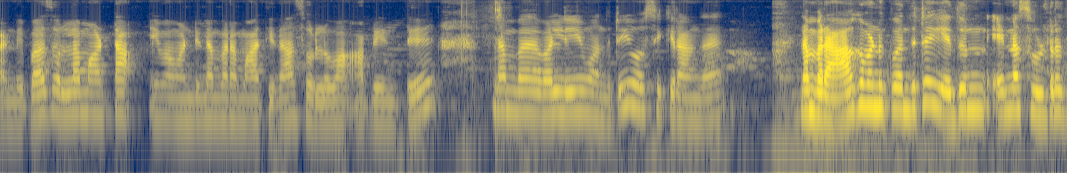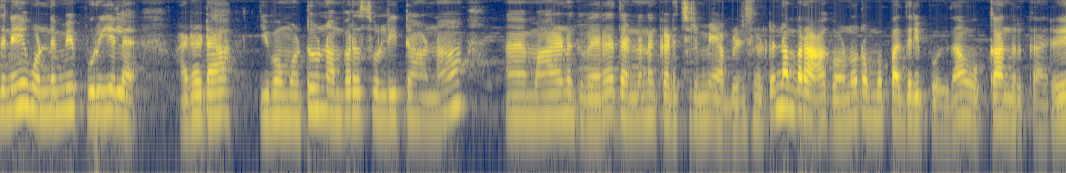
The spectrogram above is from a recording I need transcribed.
கண்டிப்பாக சொல்ல மாட்டான். இவன் வண்டி நம்பரை மாற்றி தான் சொல்லுவான் அப்படின்ட்டு நம்ம வள்ளியும் வந்துட்டு யோசிக்கிறாங்க. நம்ம ராகவனுக்கு வந்துட்டு எது என்ன சொல்கிறதுனே ஒன்றுமே புரியலை. அடடா இவன் மட்டும் நம்பரை சொல்லிட்டான்னா மாறனுக்கு வேறு தண்டனை கிடச்சிருமே அப்படின்னு சொல்லிட்டு நம்ம ராகவனும் ரொம்ப பதறி போய் தான் உட்காந்துருக்காரு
